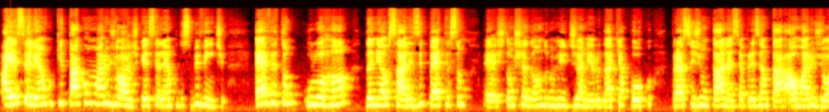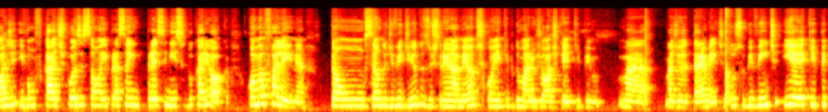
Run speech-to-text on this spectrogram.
a esse elenco que está com o Mário Jorge, que é esse elenco do Sub-20. Everton, o Lohan, Daniel Sales e Peterson é, estão chegando no Rio de Janeiro daqui a pouco para se juntar, né, se apresentar ao Mário Jorge e vão ficar à disposição aí para esse início do Carioca. Como eu falei, né, estão sendo divididos os treinamentos com a equipe do Mário Jorge, que é a equipe majoritariamente do Sub-20, e a equipe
